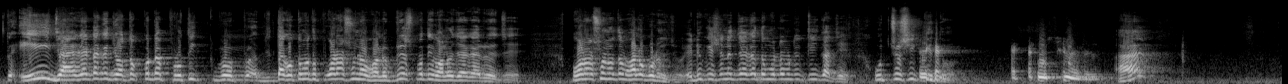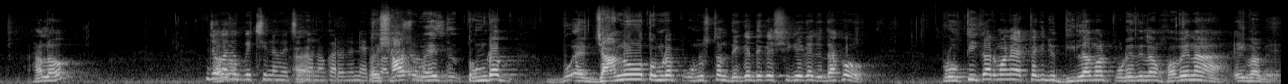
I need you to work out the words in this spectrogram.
তো এই জায়গাটাকে যতক্ষণ না প্রতি প্র- প্র- দেখো তোমার তো পড়াশোনা ভালো বৃহস্পতি ভালো জায়গায় রয়েছে। পড়াশোনা তো ভালো করেছ এডুকেশনের জায়গা তো মোটামুটি ঠিক আছে উচ্চশিক্ষিত। হ্যাঁ? হ্যালো যোগাযোগ বিচ্ছিন্ন হয়েছে কোনো কারণে নেটওয়ার্ক তোমরা জানো তোমরা অনুষ্ঠান দেখে দেখে শিখে গেছো। দেখো প্রতিকার মানে একটা কিছু দিলাম আর পড়ে দিলাম হবে না এইভাবে।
